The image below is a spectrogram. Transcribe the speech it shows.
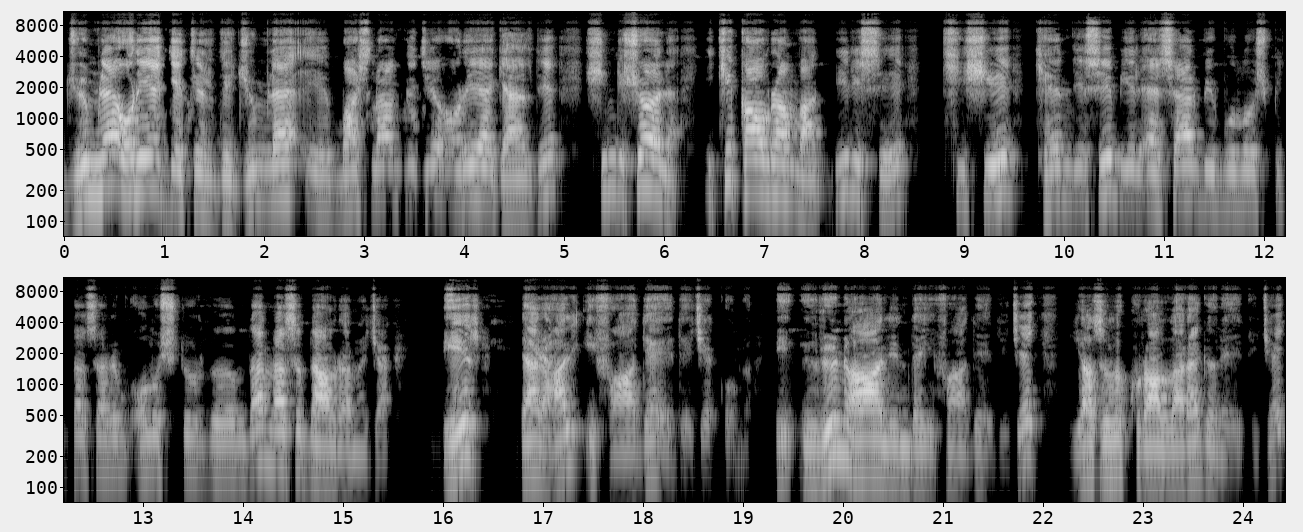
Cümle oraya getirdi. Cümle e, başlangıcı oraya geldi. Şimdi şöyle iki kavram var. Birisi kişi kendisi bir eser, bir buluş, bir tasarım oluşturduğunda nasıl davranacak? Bir, derhal ifade edecek onu. Bir ürün halinde ifade edecek, yazılı kurallara göre edecek.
